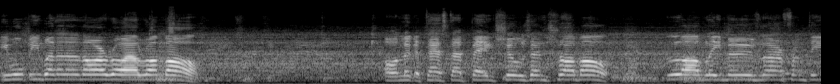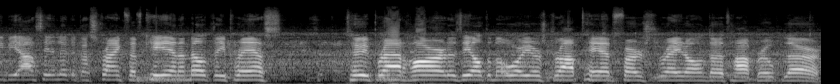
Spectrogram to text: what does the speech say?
He won't be winning an our Royal Rumble. Oh, look at this. That big show's in trouble. Lovely move there from DiBiase. And look at the strength of Kane. A military press to Bret Hart as the Ultimate Warriors dropped head first right onto the top rope there.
